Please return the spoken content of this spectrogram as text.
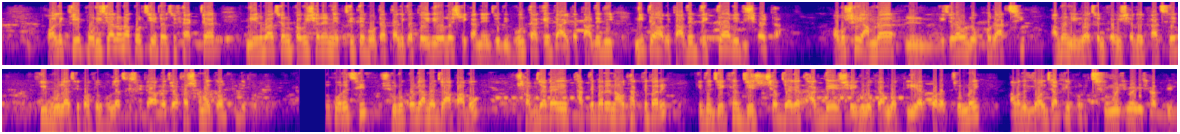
ফলে কে পরিচালনা করছে এটা হচ্ছে ফ্যাক্টর নির্বাচন কমিশনের নেতৃত্বে ভোটার তালিকা তৈরি হলে সেখানে যদি ভুল থাকে, দায়টা তাদেরই নিতে হবে, তাদের দেখতে হবে বিষয়টা। অবশ্যই আমরা নিজেরাও লক্ষ্য রাখছি, আমরা নির্বাচন কমিশনের কাছে কি ভুল আছে, কত ভুল আছে, সেটা আমরা যথাসময় দল তুলে ধরবো। শুরু করেছি, শুরু করলে আমরা যা পাবো, সব জায়গায় থাকতে পারে, নাও থাকতে পারে, কিন্তু যেখানে যেসব জায়গা থাকবে সেইগুলোকে আমরা ক্লিয়ার করার জন্যই আমাদের দল ঝাঁপিয়ে পড়েছে। সময়সীমা কি সাত দিন?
